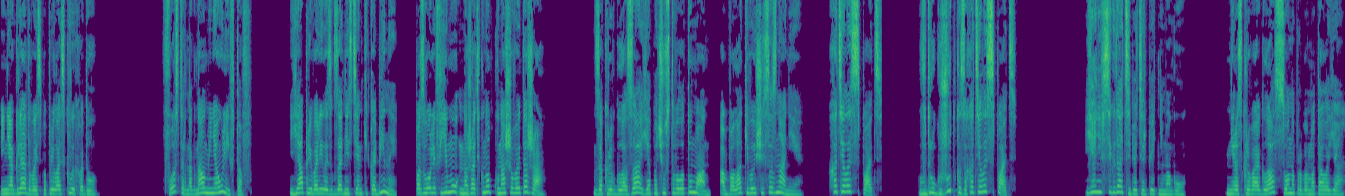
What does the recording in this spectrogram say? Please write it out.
и, не оглядываясь, поплелась к выходу. Фостер нагнал меня у лифтов. Я привалилась к задней стенке кабины, позволив ему нажать кнопку нашего этажа. Закрыв глаза, я почувствовала туман, обволакивающий сознание. Хотелось спать. Вдруг жутко захотелось спать. «Я не всегда тебя терпеть не могу». Не раскрывая глаз, сонно пробормотала я.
